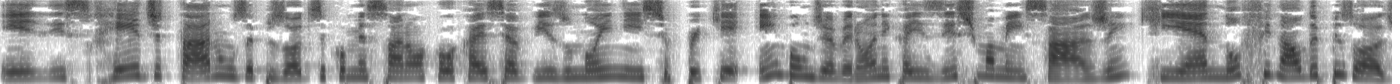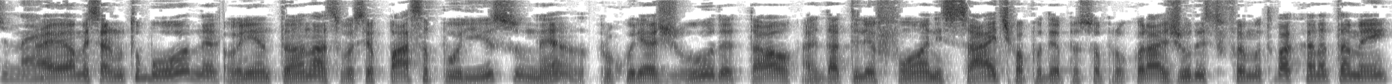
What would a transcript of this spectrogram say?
eles reeditaram os episódios e começaram a colocar esse aviso no início, porque em Bom Dia Verônica existe uma mensagem que é no final do episódio episódio, né? Aí é uma mensagem muito boa, né? Orientando, ah, se você passa por isso, né? Procure ajuda e tal. Aí dá telefone, site para poder a pessoa procurar ajuda. Isso foi muito bacana também.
